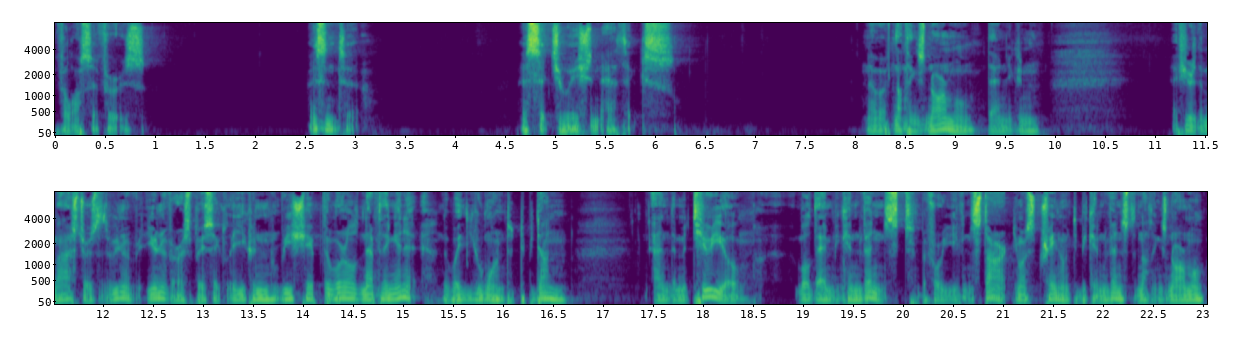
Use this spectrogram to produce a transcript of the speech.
philosophers isn't it? A situation ethics. Now, if nothing's normal, then you can, if you're the masters of the universe, basically, you can reshape the world and everything in it the way you want it to be done. And the material will then be convinced before you even start. You must train them to be convinced that nothing's normal,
